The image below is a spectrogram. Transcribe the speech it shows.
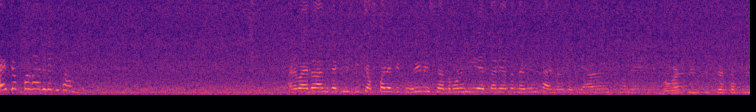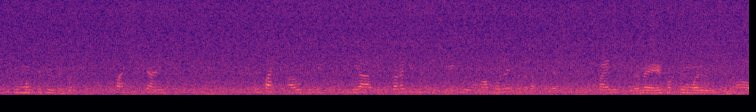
ए चप्पल काढली की थांब. आणि बाहेर आम्ही त्याची ती चप्पल आहे ती घरी विसरलो म्हणून ही येताना आता नवीन सँडल घेतली. मध्ये चपलीची किंमत किती होते? पाचशे चाळीस पाचशे आहे, वापरून नाही शकत आपल्याला पाय दुखते. नाही, हे फक्त मर्यादित आहे. हो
